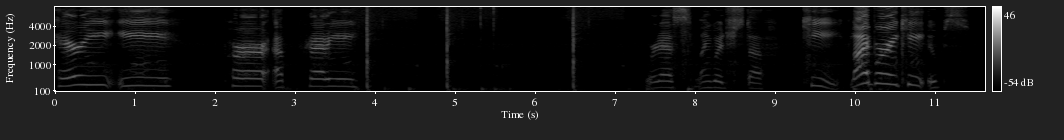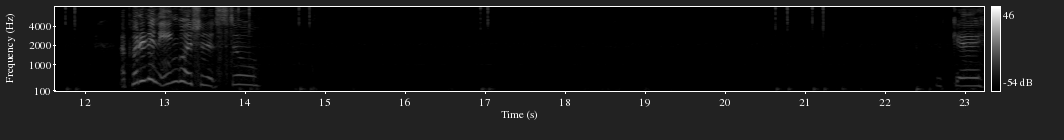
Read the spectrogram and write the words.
Perry E per a prairie. Word S language stuff. Key. Library key. Oops. I put it in English and it's still... Okay.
